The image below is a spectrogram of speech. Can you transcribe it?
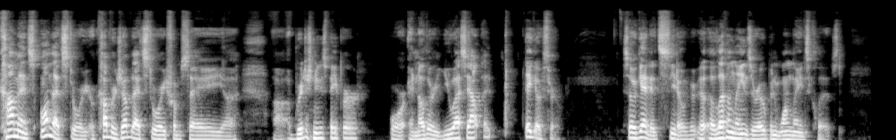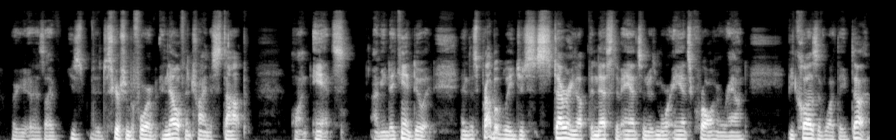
comments on that story or coverage of that story from, say, uh, uh, a British newspaper or another U.S. outlet, they go through. So again, it's, you know, 11 lanes are open, one lane's closed. Or as I've used the description before, an elephant trying to stop on ants. I mean, they can't do it. And it's probably just stirring up the nest of ants, and there's more ants crawling around because of what they've done.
